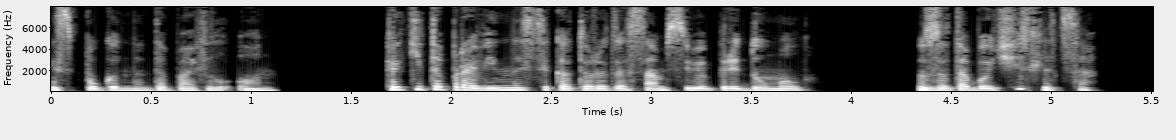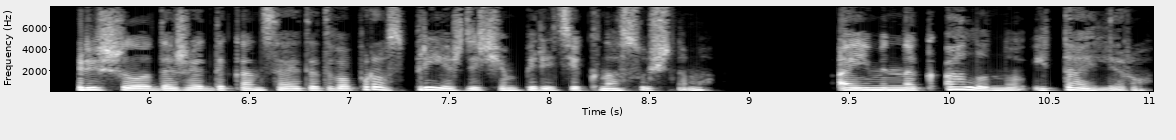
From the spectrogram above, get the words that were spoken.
испуганно добавил он. Какие-то провинности, которые ты сам себе придумал, за тобой числятся? Решила дожать до конца этот вопрос, прежде чем перейти к насущному. А именно к Аллану и Тайлеру,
